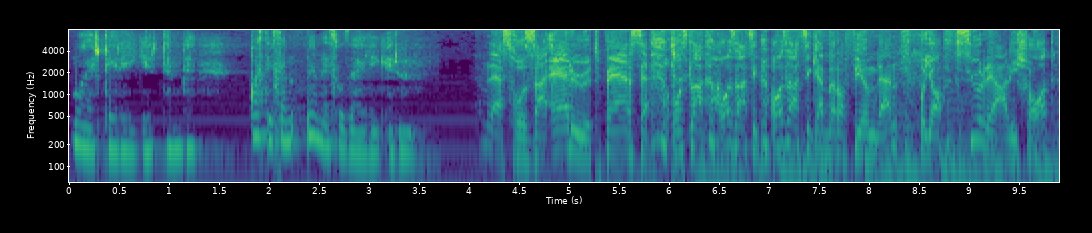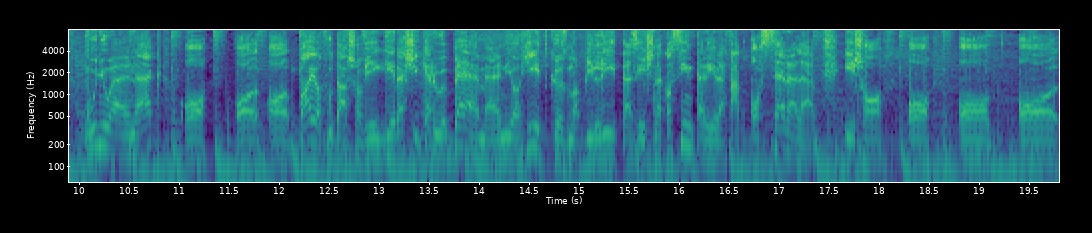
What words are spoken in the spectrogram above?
ma estére ígértem, de azt hiszem, nem lesz hozzá elég erőm. Nem lesz hozzá erőt, persze. Azt lá, az, látszik, az látszik ebben a filmben, hogy a szürreálisat Buñuelnek a, a, a pályafutása végére sikerül beemelni a hétköznapi létezésnek a szinterére. Tehát a szerelem és a, a, a, a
